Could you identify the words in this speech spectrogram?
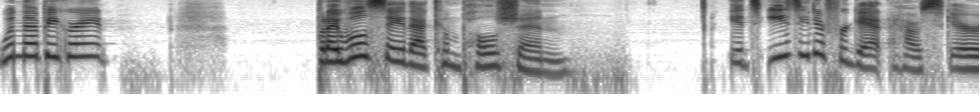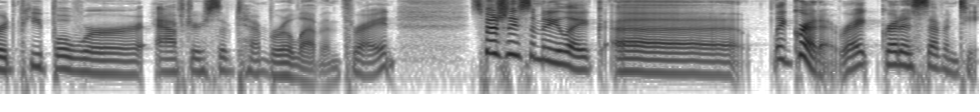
Wouldn't that be great? But I will say that compulsion, it's easy to forget how scared people were after September 11th, right? Especially somebody like uh like Greta, right? Greta's 17.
